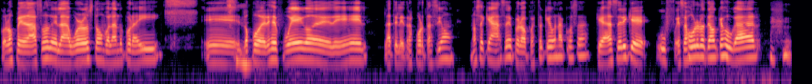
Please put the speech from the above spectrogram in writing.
con los pedazos de la Worldstone volando por ahí, eh, los poderes de fuego de, de él, la teletransportación. No sé qué hacer, pero apuesto que es una cosa que hacer y que, uff, eso juro lo tengo que jugar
